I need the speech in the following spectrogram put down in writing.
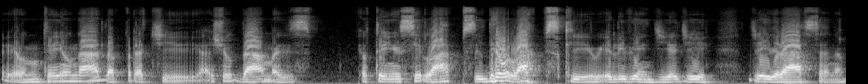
Eu não tenho nada para te ajudar, mas eu tenho esse lápis, e deu lápis que ele vendia de, de graça, né?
